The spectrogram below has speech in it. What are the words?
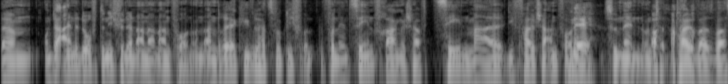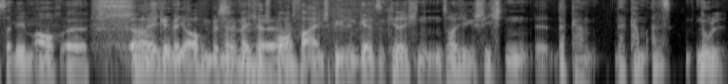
Ähm, und der eine durfte nicht für den anderen antworten. Und Andrea Kiewel hat es wirklich von, von den zehn Fragen geschafft, zehnmal die falsche Antwort Nee. zu nennen. Und te- teilweise war es dann eben auch, äh, Ah, ich kenn die auch ein bisschen, Ne, welcher ja, ja. Sportverein spielt in Gelsenkirchen und solche Geschichten. Äh, da kam, da kam alles null.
